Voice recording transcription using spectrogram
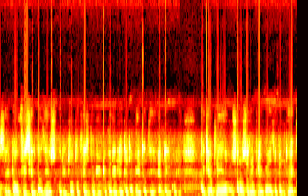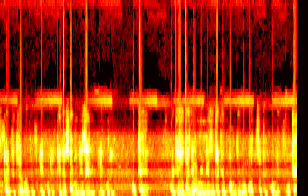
আছে, এটা অফিসিয়াল কাজে ইউজ করি, যত ফেসবুক ইউটিউবের রিলেটেড আমি এটাতে হ্যান্ডেল করি। বাকি আপনি সরাসরি রিপ্লাই পেয়ে যাবেন, দু এক ঘণ্টার ভিতরে আমার রিপ্লাই করি, ঠিক আছে? আমি নিজেই রিপ্লাই করি ওকে আর কিছু থাকলে আমি নিজে থেকে ফোন দেবো হোয়াটসঅ্যাপে কলে ওকে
